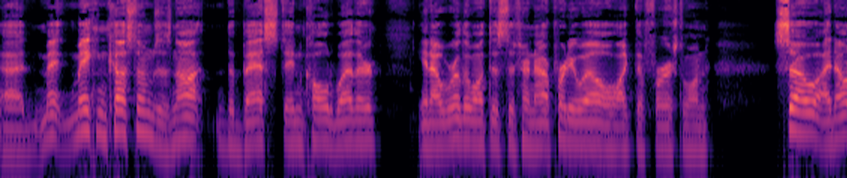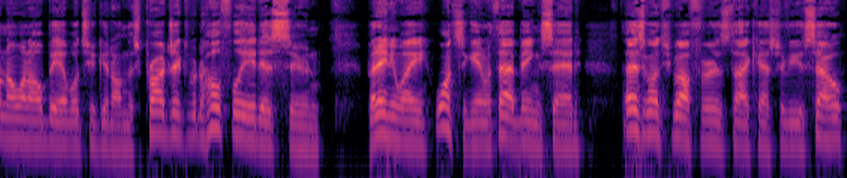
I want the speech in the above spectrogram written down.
uh, ma making customs is not the best in cold weather. You know, I really want this to turn out pretty well like the first one. So, I don't know when I'll be able to get on this project, but hopefully it is soon. But anyway, once again, with that being said, that is going to be all for this diecast review. So,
